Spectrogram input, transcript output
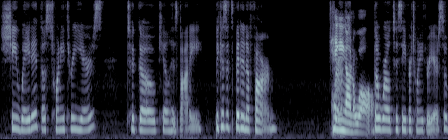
she waited those 23 years to go kill his body because it's been in a farm hanging on a wall. the world to see for 23 years. So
